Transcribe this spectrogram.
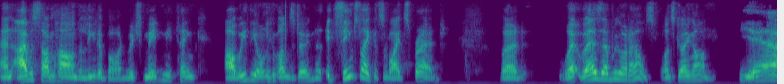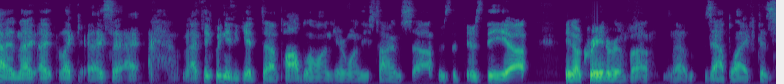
and I was somehow on the leaderboard, which made me think: Are we the only ones doing this? It seems like it's widespread, but where, where's everyone else? What's going on? Yeah, and I, I like I said, I I think we need to get uh, Pablo on here one of these times. Uh, who's the who's the uh, you know, creator of uh, uh, Zap Life because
